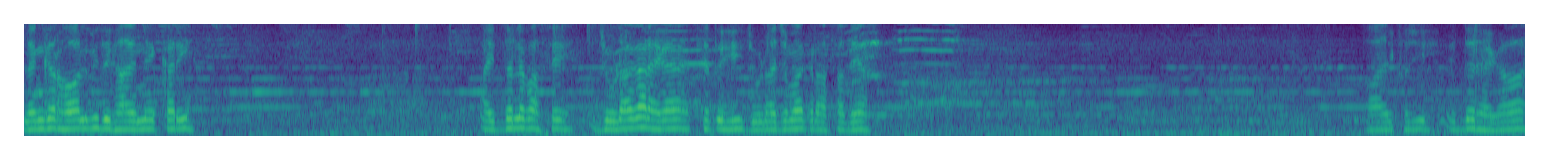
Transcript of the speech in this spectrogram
ਲੰਗਰ ਹਾਲ ਵੀ ਦਿਖਾ ਦਿੰਦੇ ਇੱਕ ਵਾਰੀ। ਆ ਇੱਧਰਲੇ ਪਾਸੇ ਜੋੜਾ ਘਰ ਹੈਗਾ, ਇੱਥੇ ਤੁਸੀਂ ਜੋੜਾ ਜਮਾ ਕਰਾ ਸਕਦੇ ਆ। ਆ ਦੇਖੋ ਜੀ, ਇੱਧਰ ਹੈਗਾ ਵਾ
